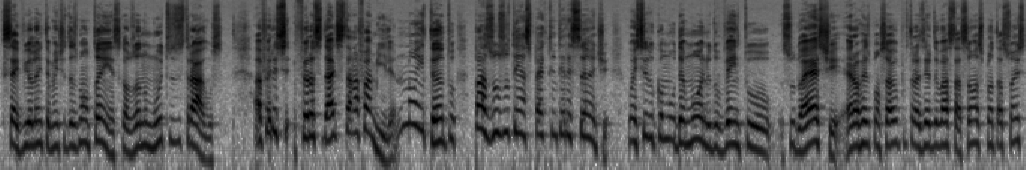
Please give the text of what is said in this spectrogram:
que sai violentamente das montanhas, causando muitos estragos. A ferocidade está na família. No entanto, Pazuzu tem aspecto interessante. Conhecido como o demônio do vento sudoeste, era o responsável por trazer devastação às plantações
